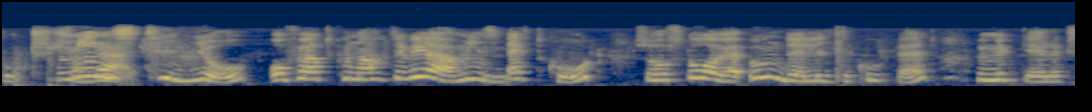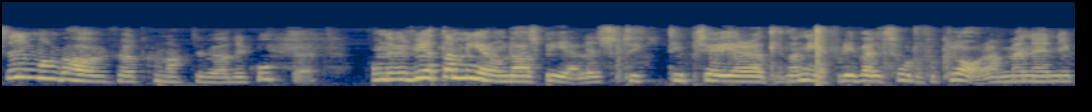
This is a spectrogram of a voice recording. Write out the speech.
kort som Minst tio. Och för att kunna aktivera minst Mm. ett kort så står det under lite kortet hur mycket elixir man behöver för att kunna aktivera det kortet. Om ni vill veta mer om det här spelet så tipsar jag er att ladda ner för det är väldigt svårt att förklara. Men eh, ni,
